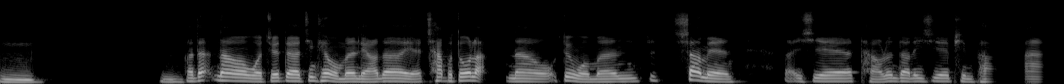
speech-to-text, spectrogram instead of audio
嗯。好的，那我觉得今天我们聊的也差不多了。那对我们这上面啊一些讨论到的一些品牌啊，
